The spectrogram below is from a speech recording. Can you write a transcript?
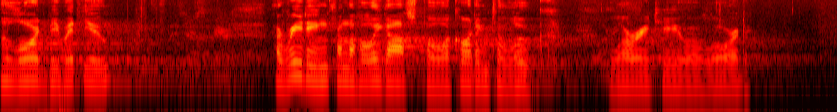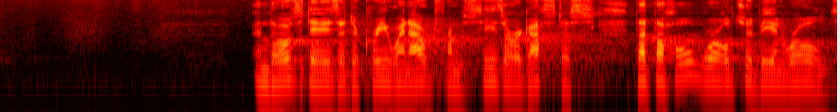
The Lord be with you. A reading from the Holy Gospel according to Luke. Glory to you, O Lord. In those days, a decree went out from Caesar Augustus that the whole world should be enrolled.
